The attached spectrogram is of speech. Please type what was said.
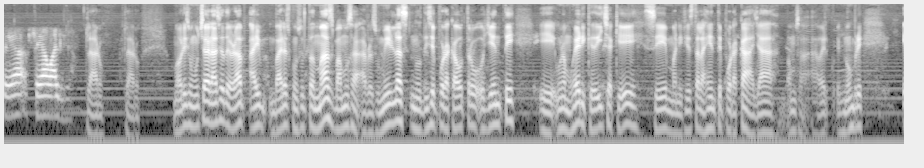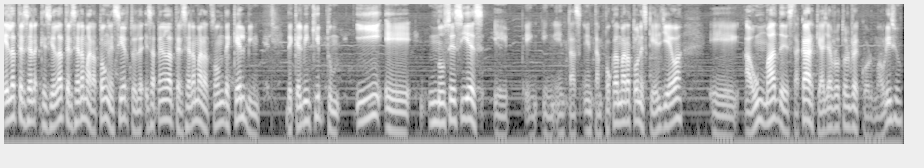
sea, sea válida. Claro, claro. Mauricio, muchas gracias, de verdad hay varias consultas más, vamos a, resumirlas. Nos dice por acá otro oyente, eh, una mujer, y que dicha que se manifiesta la gente por acá, ya vamos a, a ver el nombre es la tercera, que si es la tercera maratón, es cierto, es apenas la tercera maratón de Kelvin, de Kelvin Kiptum. Y eh, no sé si es eh, en, tan pocas maratones que él lleva, eh, aún más de destacar que haya roto el récord, Mauricio.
